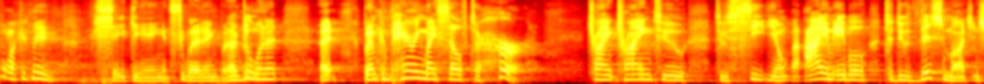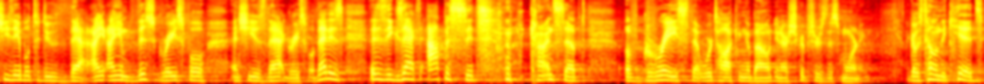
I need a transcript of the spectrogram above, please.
look at me shaking and sweating, but I'm doing it. Right? But I'm comparing myself to her, trying, trying to, to see, you know, I am able to do this much and she's able to do that. I, I am this graceful and she is that graceful. That is, that is the exact opposite concept of grace that we're talking about in our scriptures this morning. Like I was telling the kids,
